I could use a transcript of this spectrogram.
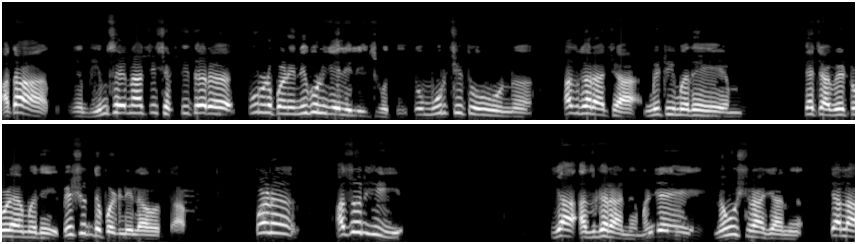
आता भीमसेनाची शक्ती तर पूर्णपणे निघून गेलेलीच होती. तो मूर्छित होऊन अजगराच्या मिठीमध्ये त्याच्या वेटोळ्यामध्ये बेशुद्ध पडलेला होता. पण अजूनही या अजगरानं म्हणजे नहुष राजानं त्याला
